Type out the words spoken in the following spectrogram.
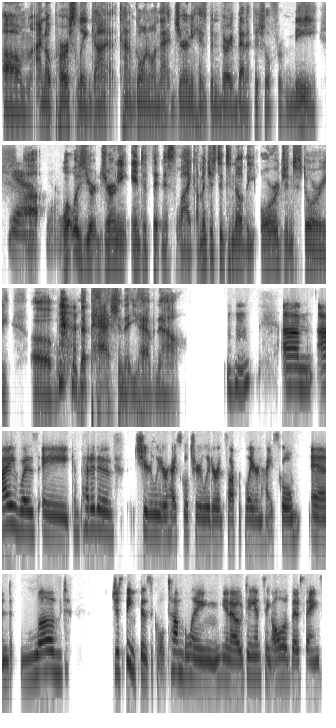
um, I know personally. Kind of, kind of going on that journey has been very beneficial for me. Yeah, Uh, yeah. What was your journey into fitness like? I'm interested to know the origin story of that passion that you have now. Hmm Um, I was a competitive cheerleader, high school cheerleader, and soccer player in high school, and loved just being physical, tumbling, you know, dancing, all of those things.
